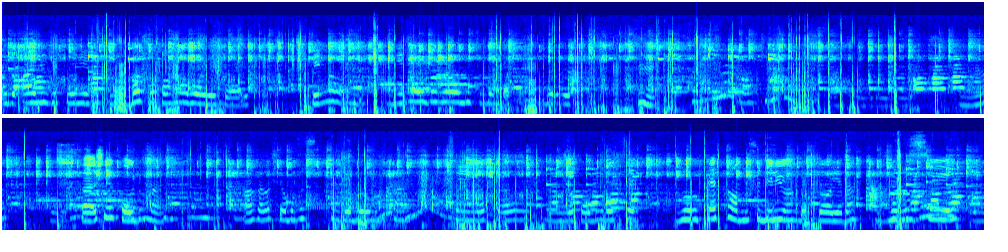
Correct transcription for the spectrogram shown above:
Burada ayrıca böyle yemek yiyorum. Başbakanlar böyle çağırıyor. Benim benim olduğum olduğu için ben başladım. Böyle. Hı. Her şeyi koydum ben. Arkadaşlar burada stüdyo böyle bir tane Göbek tablosu geliyor Bekleo'yadan. Burası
